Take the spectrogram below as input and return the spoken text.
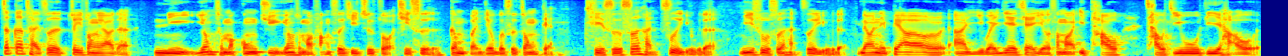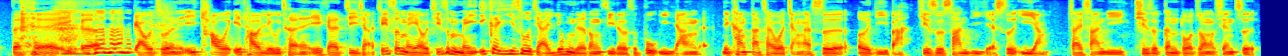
这个才是最重要的。你用什么工具，用什么方式去制作，其实根本就不是重点。其实是很自由的，艺术是很自由的。然后你不要啊、呃，以为业界有什么一套超级无敌好的一个标准，一套一套流程，一个技巧，其实没有。其实每一个艺术家用的东西都是不一样的。你看刚才我讲的是二 D 吧，其实三 D 也是一样。在三 D 其实更多这种限制，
